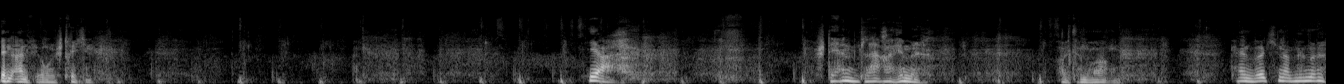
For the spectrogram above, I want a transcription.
In Anführungsstrichen. Ja, sternenklarer Himmel heute Morgen. Kein Wölkchen am Himmel,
